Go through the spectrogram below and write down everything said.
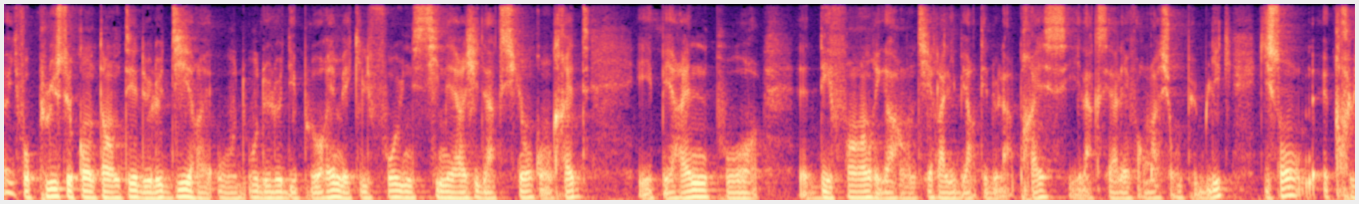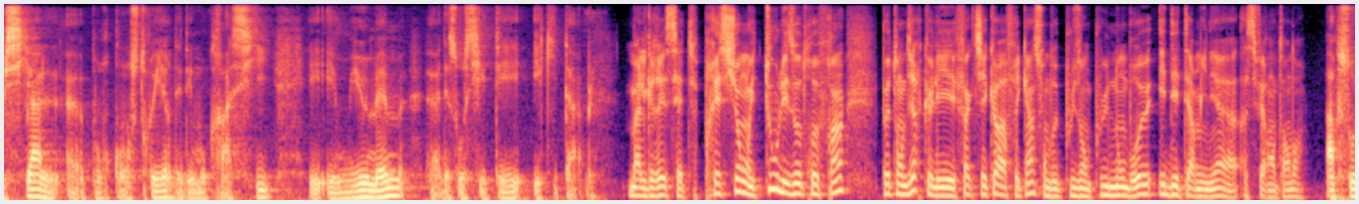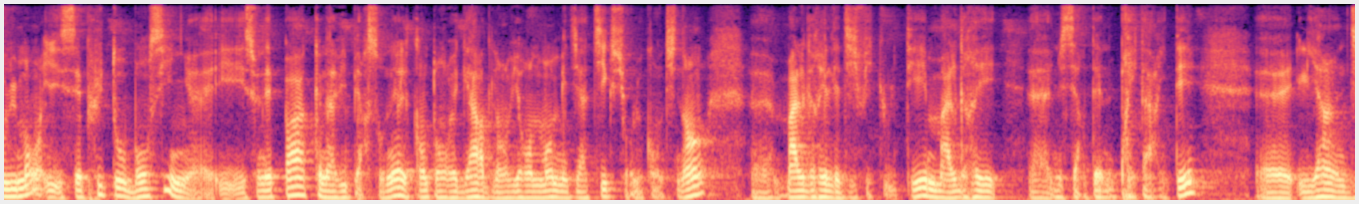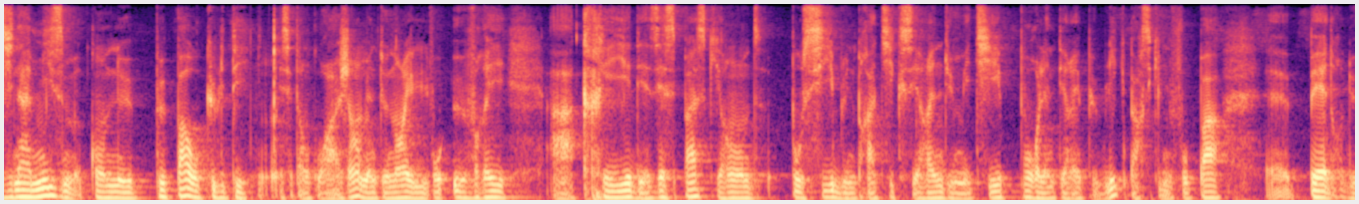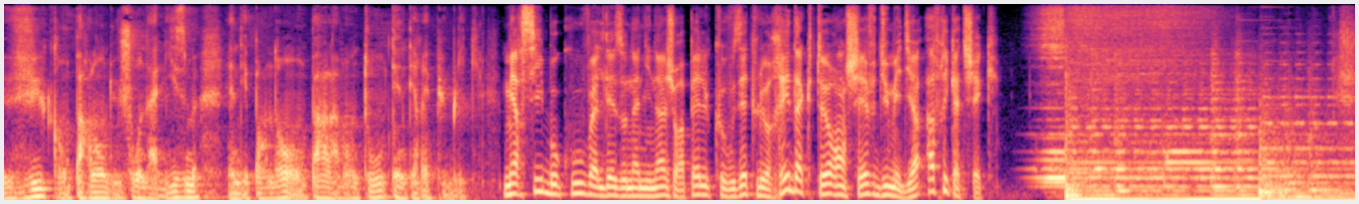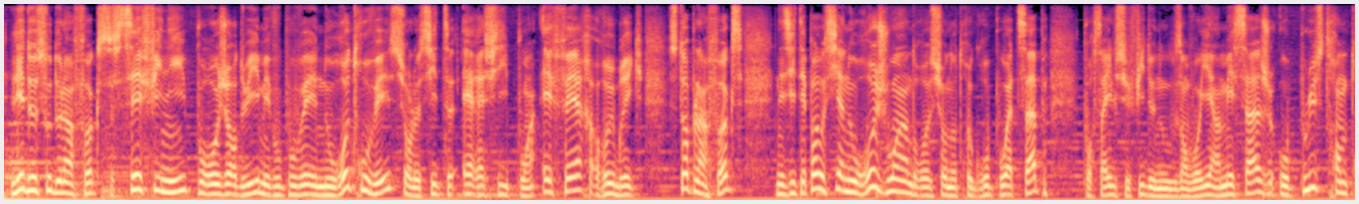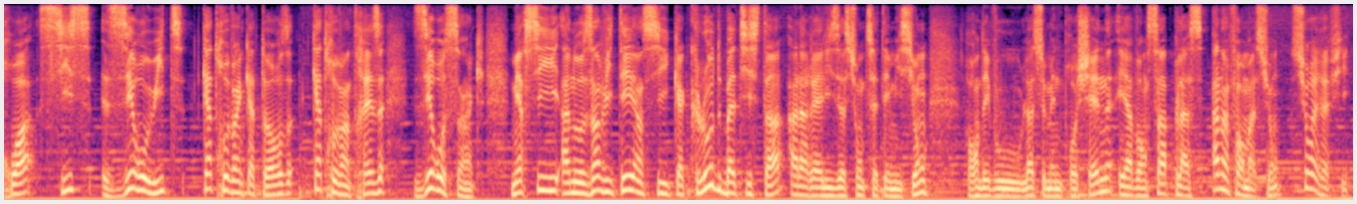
il faut plus se contenter de le dire ou, ou de le déplorer, mais qu'il faut une synergie d'action concrète et pérenne pour défendre et garantir la liberté de la presse et l'accès à l'information publique qui sont cruciales euh, pour construire des démocraties et mieux même euh, des sociétés équitables. Malgré cette pression et tous les autres freins, peut-on dire que les fact-checkers africains sont de plus en plus nombreux et déterminés à, se faire entendre? Absolument, et c'est plutôt bon signe. Et ce n'est pas qu'un avis personnel. Quand on regarde l'environnement médiatique sur le continent, euh, malgré les difficultés, malgré euh, une certaine précarité, euh, il y a un dynamisme qu'on ne peut pas occulter. Et c'est encourageant. Maintenant, il faut œuvrer à créer des espaces qui rendent possible une pratique sereine du métier pour l'intérêt public parce qu'il ne faut pas euh, perdre de vue qu'en parlant du journalisme indépendant, on parle avant tout d'intérêt public. Merci beaucoup Valdez Onanina. Je rappelle que vous êtes le rédacteur en chef du média Africa Tchèque. Les dessous de l'Infox, c'est fini pour aujourd'hui, mais vous pouvez nous retrouver sur le site rfi.fr, rubrique Stop l'Infox. N'hésitez pas aussi à nous rejoindre sur notre groupe WhatsApp. Pour ça, il suffit de nous envoyer un message au plus 33 6 08 94 93 05. Merci à nos invités ainsi qu'à Claude Battista à la réalisation de cette émission. Rendez-vous la semaine prochaine et avant ça, place à l'information sur RFI.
